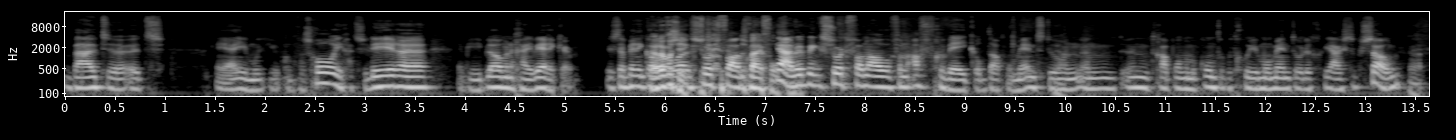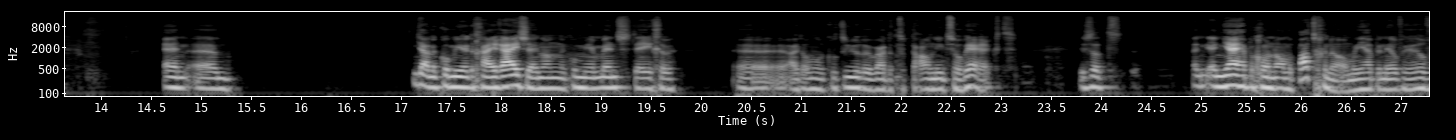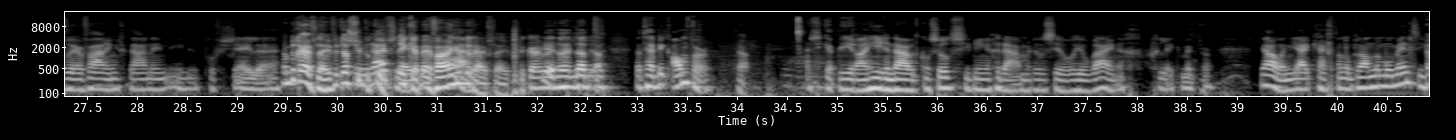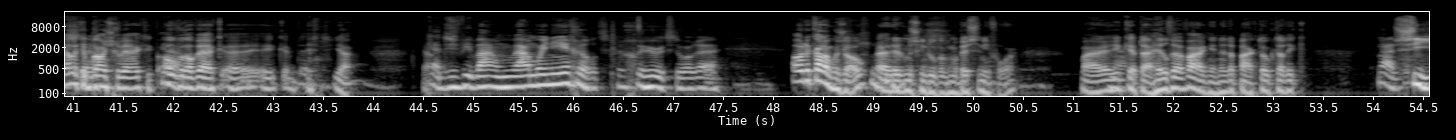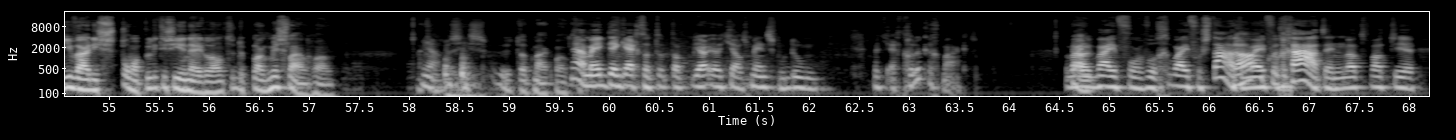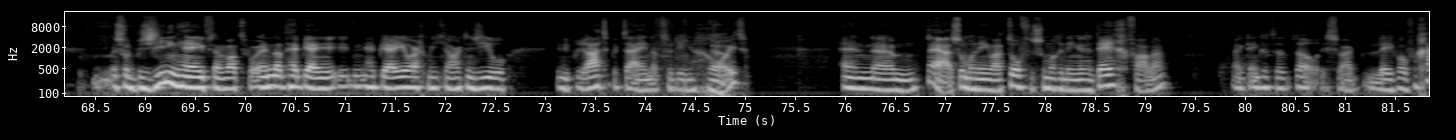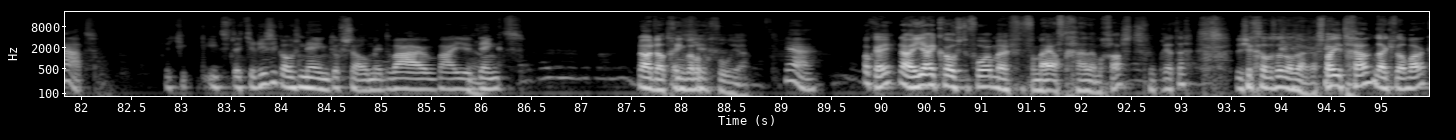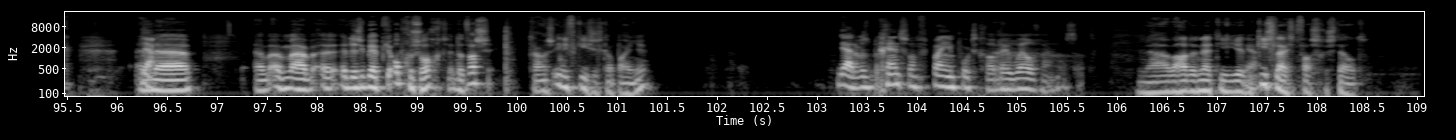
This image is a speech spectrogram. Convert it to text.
buiten het... nou Ja, je, moet, je komt van school, je gaat studeren, heb je een diploma en dan ga je werken. Dus daar ben ik Ja, al een ik. soort van... dat is mijn Ja, daar ben ik een soort van al van afgeweken op dat moment. Door Ja. een, een, een trap onder mijn kont op het goede moment door de juiste persoon. Ja. En ehm, ja, dan, kom je, dan ga je reizen en dan kom je mensen tegen eh, uit andere culturen waar dat totaal niet zo werkt. Dus dat, en, en jij hebt gewoon een ander pad genomen. Je hebt een heel veel, heel veel ervaring gedaan in, in het professionele... Een bedrijfsleven, dat is super cool. Ik heb ervaring in het bedrijfsleven. Daar kan je Ja, dat, dat, ja. dat heb ik amper. Ja. Dus ik heb hier, hier en daar wat consultancy dingen gedaan, maar dat is heel, heel weinig vergeleken met jou. En jij krijgt dan op een ander moment iets... Elke eh, branche gewerkt, ik heb overal werk. ik heb, ja. Ja, dus wie, waarom, waarom word je niet ingehuurd? Gehuurd door... eh, Oh, dat kan ook maar zo. Nee, misschien doe ik ook mijn beste niet voor. Maar ik heb daar heel veel ervaring in. En dat maakt ook dat ik nou, zie waar die stomme politici in Nederland de plank misslaan gewoon. ja, precies. Dus dat maakt me ook... Ja, maar ik denk echt dat, dat, dat, dat je als mens moet doen wat je echt gelukkig maakt. Waar, Ja. waar, je, voor, waar je voor staat Nou, en waar je voor voor gaat. En wat, wat je een soort bezieling heeft. En, wat voor, en dat heb jij, heb jij heel erg met je hart en ziel in die Piratenpartij en dat soort dingen gegooid. En ehm, nou ja, sommige dingen waren tof en sommige dingen zijn tegengevallen. Maar ik denk dat dat wel is waar het leven over gaat. Dat je, iets, dat je risico's neemt of zo met waar, waar je Ja. denkt. Nou, dat ging wel je- op gevoel, ja. Ja, Oké, nou jij koos ervoor om even van mij af te gaan naar mijn gast. Vind ik prettig. Dus je gaat dan naar Spanje te gaan. Dankjewel, Mark. En, Ja. eh, eh, maar, eh, dus ik heb je opgezocht. En dat was trouwens in die verkiezingscampagne. Ja, dat was de grens van Spanje en Portugal bij Huelva was dat. Nou, we hadden net die eh, Ja. kieslijst vastgesteld.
